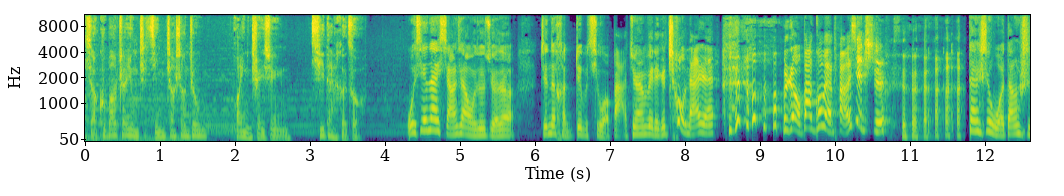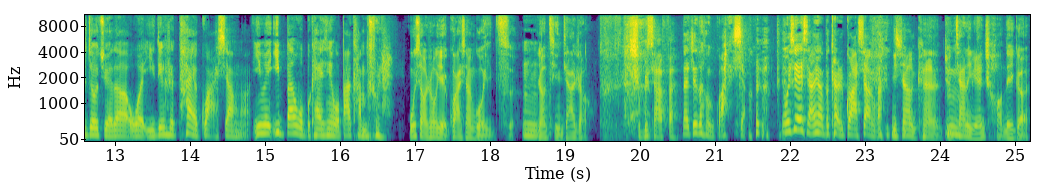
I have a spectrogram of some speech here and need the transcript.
小裤包专用纸巾招商中，欢迎垂询，期待合作。我现在想想，我就觉得真的很对不起我爸，居然为了一个臭男人，让我爸给我买螃蟹吃。但是我当时就觉得我一定是太卦象了，因为一般我不开心，我爸看不出来。我小时候也卦象过一次，嗯让请家长 吃不下饭。那真的很卦象。我现在想想都开始卦象了。你想想看，就家里面炒那个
